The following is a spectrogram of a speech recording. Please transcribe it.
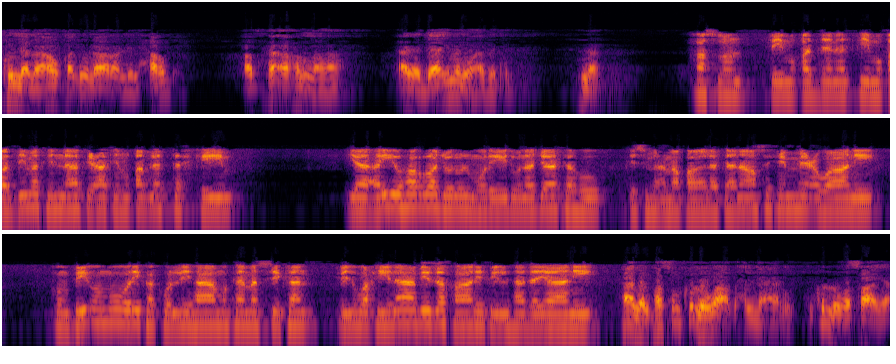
كلما أوقدوا نارا للحرب أطفأها الله. هذا دائما وابدا. نعم. فصل في مقدمة في مقدمة نافعة قبل التحكيم. يا أيها الرجل المريد نجاته اسمع مقالة ناصح معواني. كن في أمورك كلها متمسكا بالوحي لا بزخارف الهذيان. هذا الفصل كله واضح المعاني كله وصايا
